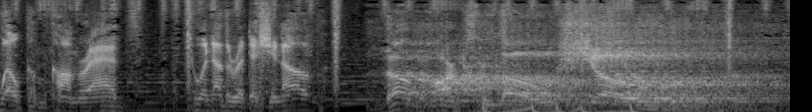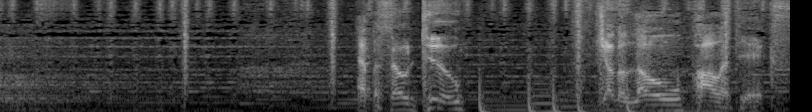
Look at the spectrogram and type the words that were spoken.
Welcome, comrades, to another edition of The Marxalo Show. Episode 2 Juggalo Politics.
